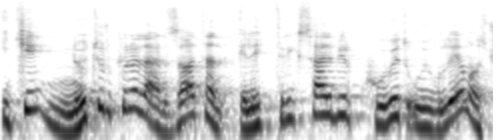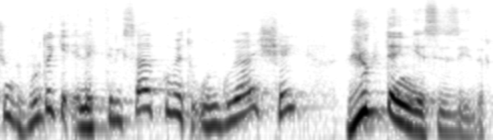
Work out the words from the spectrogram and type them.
İki, nötr küreler zaten elektriksel bir kuvvet uygulayamaz. Çünkü buradaki elektriksel kuvveti uygulayan şey yük dengesizliğidir.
